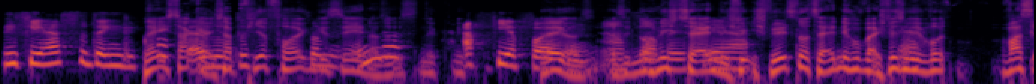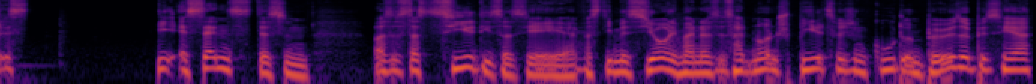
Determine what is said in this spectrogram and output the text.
Wie viel hast du denn geguckt? Nee, ich sag ja, also ich habe vier Folgen gesehen. Also eine, eine, Ach, vier Folgen. Ja, also Ach, noch nicht zu Ende. Ich, ich will es noch zu Ende gucken, weil ich wissen will, was ist die Essenz dessen? Was ist das Ziel dieser Serie? Was ist die Mission? Ich meine, das ist halt nur ein Spiel zwischen Gut und Böse bisher.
